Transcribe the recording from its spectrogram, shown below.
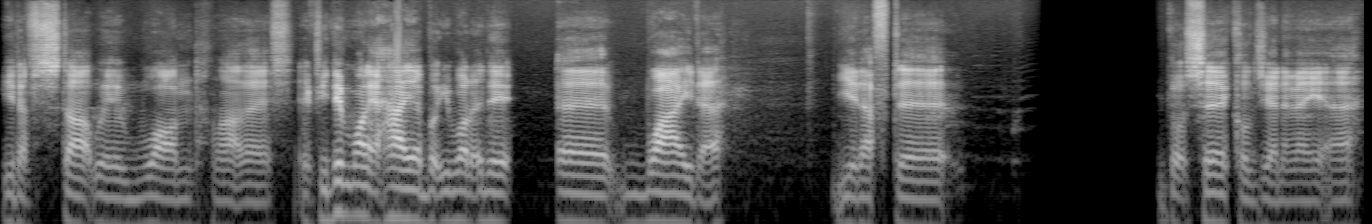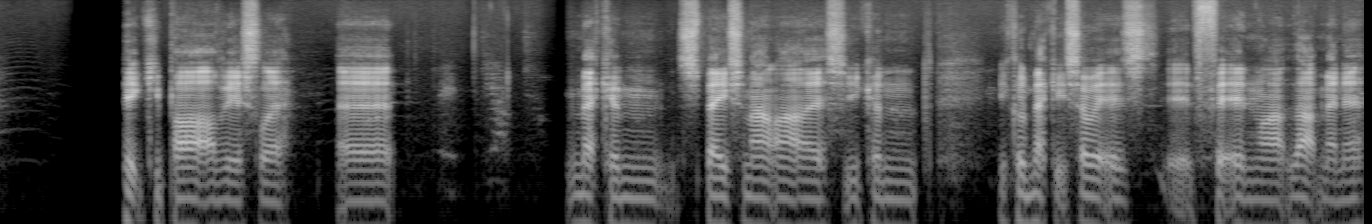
you'd have to start with one like this. If you didn't want it higher, but you wanted it uh, wider, you'd have to got circle generator. Pick your part, obviously. Uh, make them space them out like this. You can you could make it so it is it fit in like that many,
